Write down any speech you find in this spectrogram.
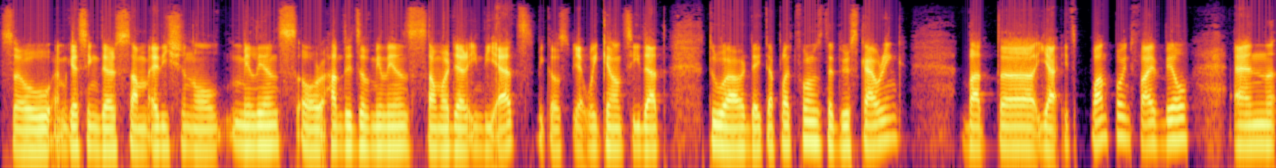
So I'm guessing there's some additional millions or hundreds of millions somewhere there in the ads because yeah we cannot see that through our data platforms that we're scouring. But uh, yeah, it's 1.5 bill, and uh,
